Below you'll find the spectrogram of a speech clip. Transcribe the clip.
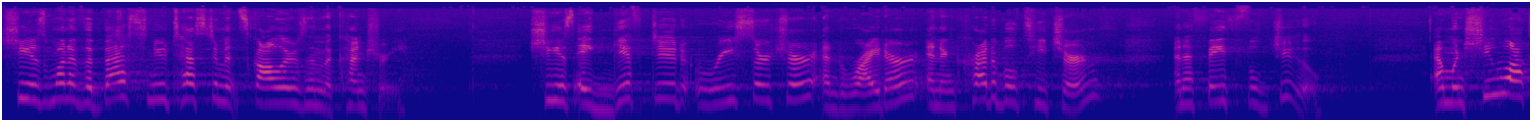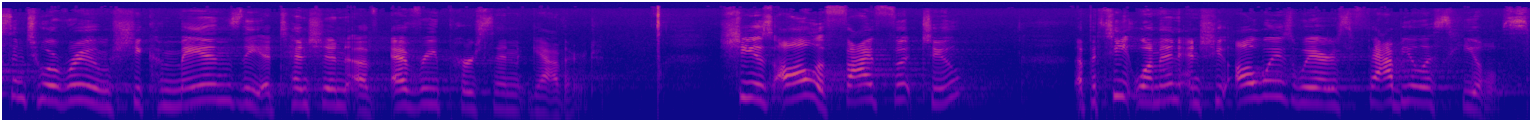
She is one of the best New Testament scholars in the country. She is a gifted researcher and writer, an incredible teacher, and a faithful Jew. And when she walks into a room, she commands the attention of every person gathered. She is all of five foot two, a petite woman, and she always wears fabulous heels.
